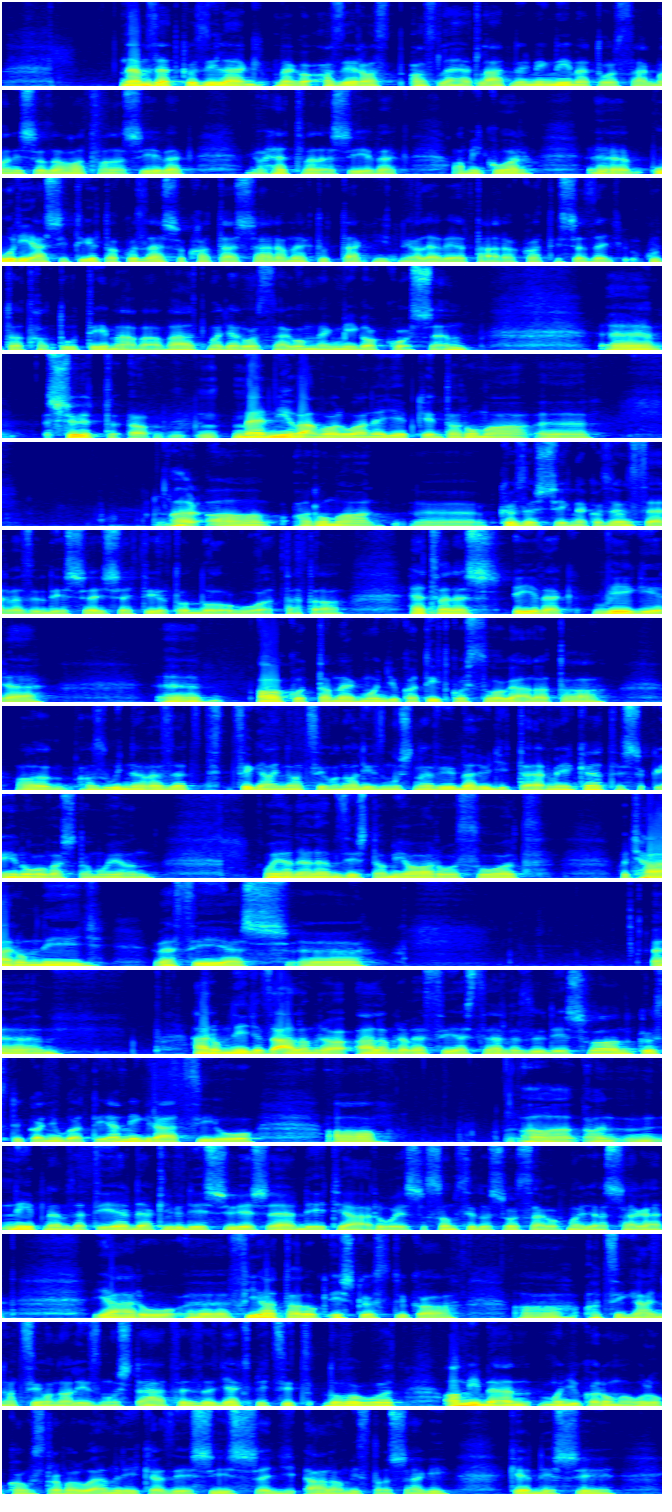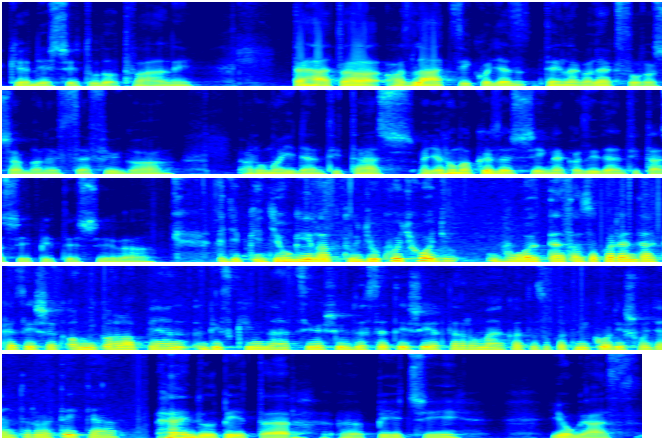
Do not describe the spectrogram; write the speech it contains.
nemzetközileg meg azért azt, azt lehet látni, hogy még Németországban is az a 60-as évek, a 70-es évek, amikor e, óriási tiltakozások hatására meg tudták nyitni a levéltárakat, és ez egy kutatható témává vált, Magyarországon meg még akkor sem. E, sőt, mert nyilvánvalóan egyébként a roma e, a, a, a roma közösségnek az önszerveződése is egy tiltott dolog volt. Tehát a 70-es évek végére alkotta meg mondjuk a titkosszolgálat a, a, az úgynevezett cigány nacionalizmus nevű belügyi terméket, és én olvastam olyan, olyan elemzést, ami arról szólt, hogy három-négy veszélyes ö, ö, három-négy az államra, államra veszélyes szerveződés van, köztük a nyugati emigráció, a, a, a népnemzeti érdeklődésű és Erdét járó és a szomszédos országok magyarságát járó fiatalok, és köztük a, a, a cigány nacionalizmus. Tehát ez egy explicit dolog volt, amiben mondjuk a roma holokausztra való emlékezés is egy állambiztonsági kérdésé, kérdésé tudott válni. Tehát az látszik, hogy ez tényleg a legszorosabban összefügg a, a roma identitás, vagy a roma közösségnek az identitás építésével. Egyébként jogilag tudjuk, hogy hogy volt, tehát azok a rendelkezések, amik alapján diszkrimináció és üldöztetés érte a romákat, azokat mikor és hogyan törölték el? Heindl Péter pécsi jogász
